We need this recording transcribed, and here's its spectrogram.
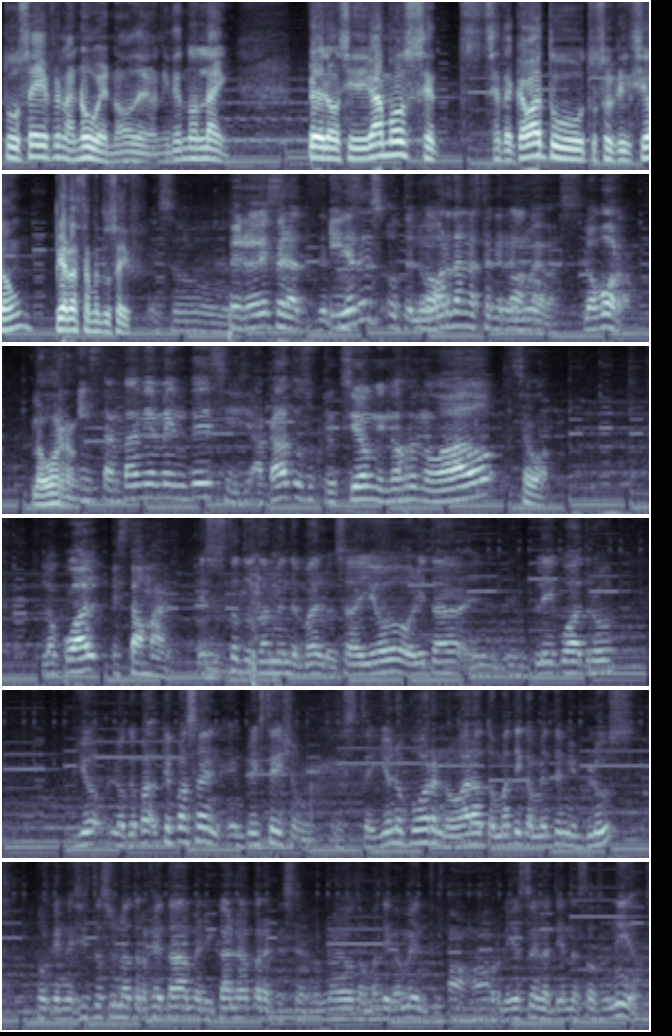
tu save en la nube, ¿no? De Nintendo Online. Pero si digamos se, se te acaba tu, tu suscripción, pierdas también tu save. Eso... Pero es- Espera, ¿te es- pierdes o te lo no, guardan hasta que no, no, renuevas? lo borran. Lo borran. Instantáneamente, si acaba tu suscripción y no es renovado, se borra. Lo cual está mal. Eso está totalmente mal. O sea, yo ahorita en, en Play 4, yo lo que ¿qué pasa en, en PlayStation? Este, yo no puedo renovar automáticamente mi Plus porque necesitas una tarjeta americana para que se renueve automáticamente. Ajá. Porque yo estoy en la tienda de Estados Unidos.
